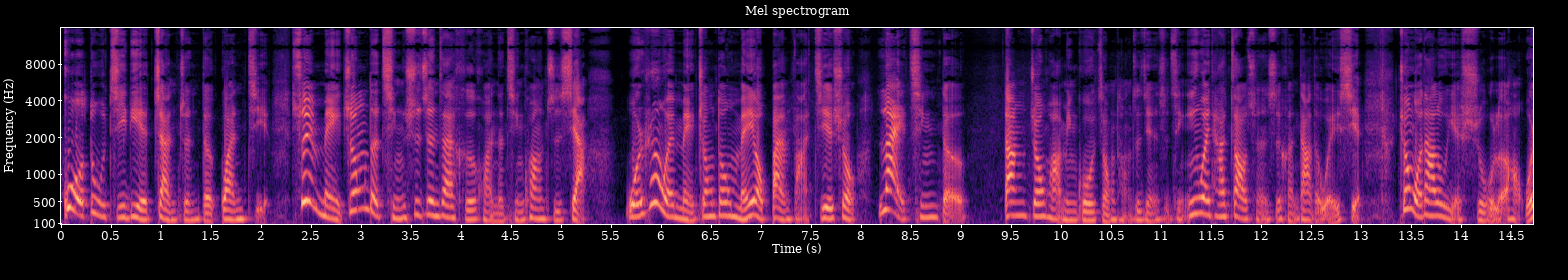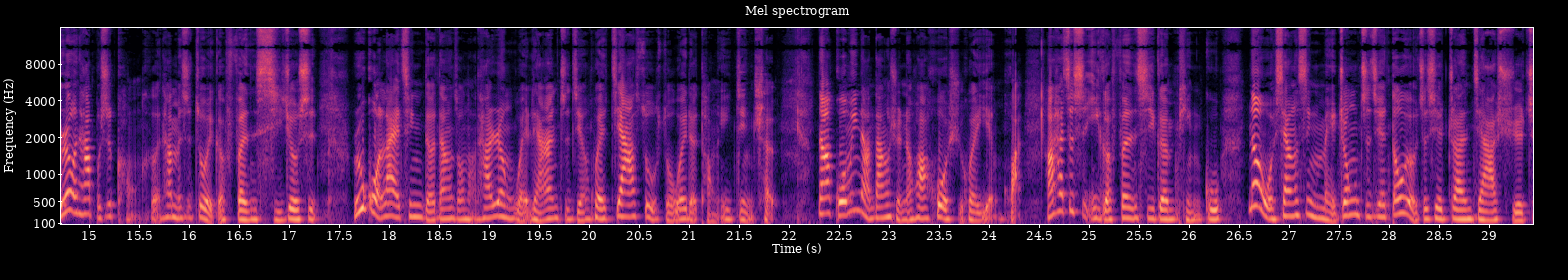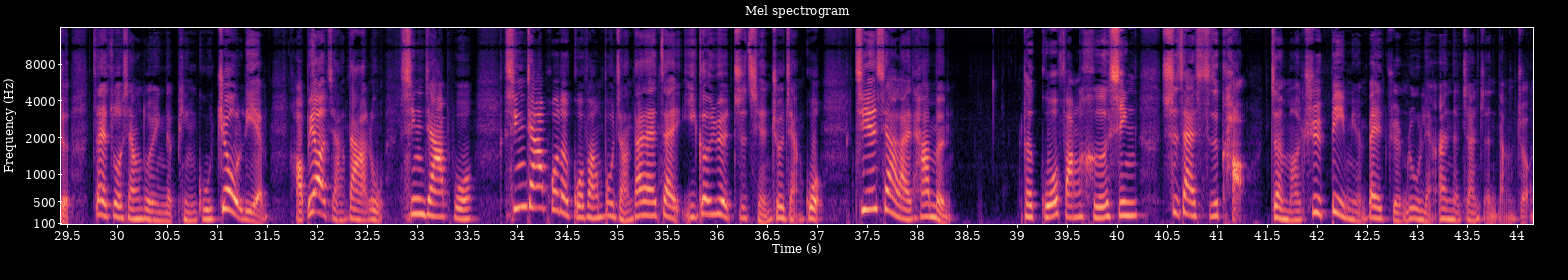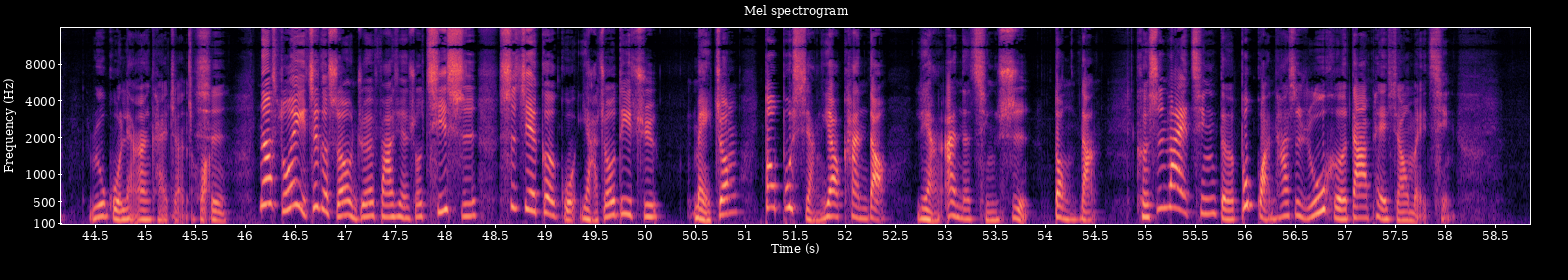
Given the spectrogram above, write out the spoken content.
过度激烈战争的关节。所以美中的情势正在和缓的情况之下，我认为美中都没有办法接受赖清德。当中华民国总统这件事情，因为它造成是很大的危险。中国大陆也说了哈，我认为他不是恐吓，他们是做一个分析，就是如果赖清德当总统，他认为两岸之间会加速所谓的统一进程。那国民党当选的话，或许会延缓。好，他这是一个分析跟评估。那我相信美中之间都有这些专家学者在做相对应的评估。就连好，不要讲大陆，新加坡，新加坡的国防部长大概在一个月之前就讲过，接下来他们。的国防核心是在思考怎么去避免被卷入两岸的战争当中。如果两岸开战的话，是那所以这个时候你就会发现说，其实世界各国、亚洲地区、美中都不想要看到两岸的情势动荡。可是赖清德不管他是如何搭配萧美琴。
